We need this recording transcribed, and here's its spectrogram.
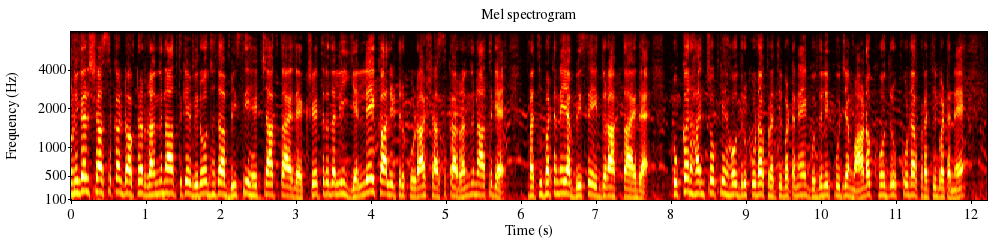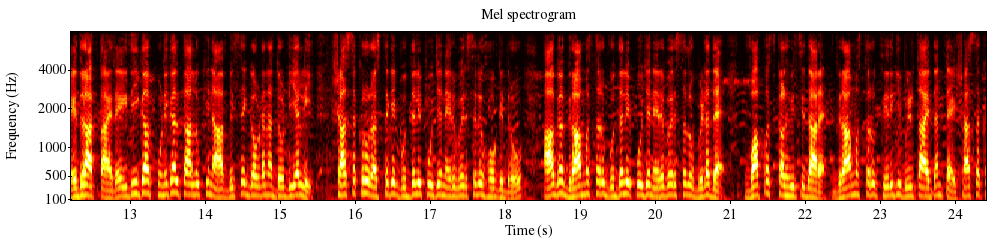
ಕುಣಿಗಲ್ ಶಾಸಕ ಡಾಕ್ಟರ್ ರಂಗನಾಥ್ಗೆ ವಿರೋಧದ ಬಿಸಿ ಹೆಚ್ಚಾಗ್ತಾ ಇದೆ. ಕ್ಷೇತ್ರದಲ್ಲಿ ಎಲ್ಲೇ ಕಾಲಿಟ್ಟರು ಕೂಡ ಶಾಸಕ ರಂಗನಾಥ್ಗೆ ಪ್ರತಿಭಟನೆಯ ಬಿಸಿ ಎದುರಾಗ್ತಾ ಇದೆ. ಕುಕ್ಕರ್ ಹಂಚೋಕೆ ಹೋದ್ರೂ ಕೂಡ ಪ್ರತಿಭಟನೆ, ಗುದ್ದಲಿ ಪೂಜೆ ಮಾಡೋಕೆ ಹೋದ್ರೂ ಕೂಡ ಪ್ರತಿಭಟನೆ ಎದುರಾಗ್ತಾ ಇದೆ. ಇದೀಗ ಕುಣಿಗಲ್ ತಾಲೂಕಿನ ಬಿಸೇಗೌಡನ ದೊಡ್ಡಿಯಲ್ಲಿ ಶಾಸಕರು ರಸ್ತೆಗೆ ಗುದ್ದಲಿ ಪೂಜೆ ನೆರವೇರಿಸಲು ಹೋಗಿದ್ರು. ಆಗ ಗ್ರಾಮಸ್ಥರು ಗುದ್ದಲಿ ಪೂಜೆ ನೆರವೇರಿಸಲು ಬಿಡದೆ ವಾಪಸ್ ಕಳುಹಿಸಿದ್ದಾರೆ. ಗ್ರಾಮಸ್ಥರು ತಿರುಗಿ ಬೀಳ್ತಾ ಇದ್ದಂತೆ ಶಾಸಕ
